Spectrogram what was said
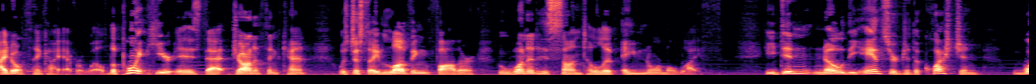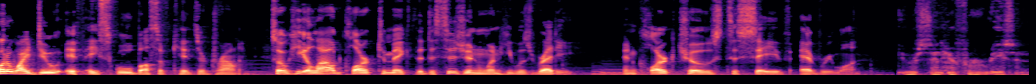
I don't think I ever will. The point here is that Jonathan Kent was just a loving father who wanted his son to live a normal life. He didn't know the answer to the question, what do I do if a school bus of kids are drowning? So he allowed Clark to make the decision when he was ready, and Clark chose to save everyone. You were sent here for a reason.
